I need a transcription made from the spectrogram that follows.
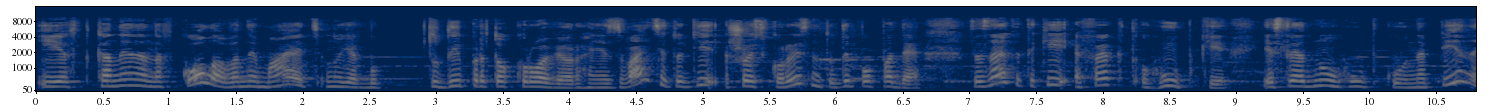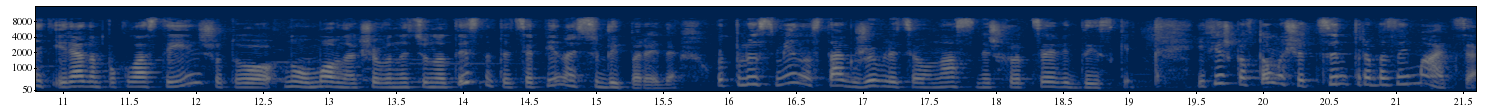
І тканини навколо вони мають ну, якби туди приток крові організувати, тоді щось корисне туди попаде. Це знаєте, такий ефект губки. Якщо одну губку напінить і рядом покласти іншу, то ну умовно, якщо ви на цю натиснете, ця піна сюди перейде. От плюс-мінус так живляться у нас міжхребцеві диски. І фішка в тому, що цим треба займатися.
